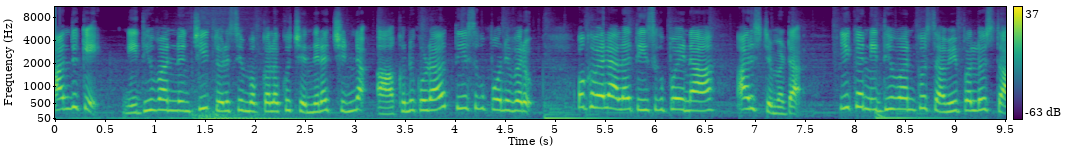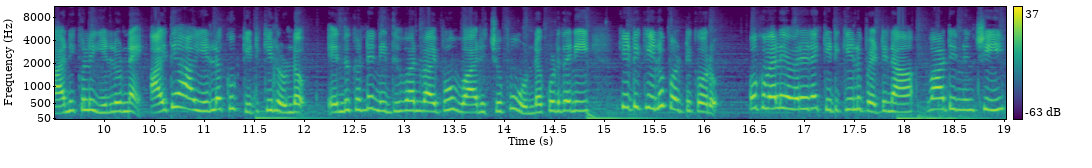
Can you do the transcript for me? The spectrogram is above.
అందుకే నిధివన్ నుంచి తులసి మొక్కలకు చెందిన చిన్న ఆకును కూడా తీసుకుపోనివ్వరు. ఒకవేళ అలా తీసుకుపోయినా అరిష్టమట. ఇక నిధివన్కు సమీపంలో స్థానికుల ఇళ్ళున్నాయి అయితే ఆ ఇళ్ళకు కిటికీలు ఉండవు. ఎందుకంటే నిధివన్ వైపు వారి చూపు ఉండకూడదని కిటికీలు పట్టుకోరు. ఒకవేళ ఎవరైనా కిటికీలు పెట్టినా వాటి నుంచి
